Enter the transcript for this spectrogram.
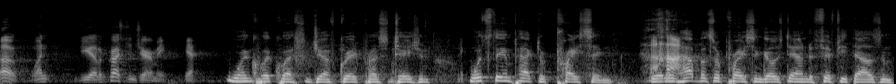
Oh, one. Do you have a question, Jeremy? Yeah. One quick question, Jeff. Great presentation. What's the impact of pricing What happens if pricing goes down to 50,000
